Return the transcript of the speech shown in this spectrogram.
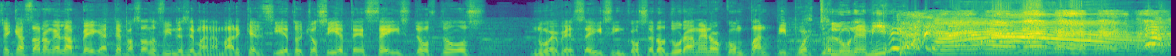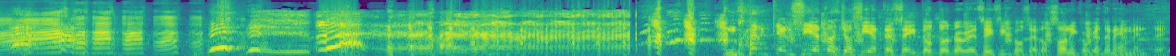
Se casaron en Las Vegas este pasado fin de semana. Marca el 787-622-9650. Dura menos con panty puesto el lunes miel. Marca el 787-622-9650. Sónico, ¿qué tenés en mente?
